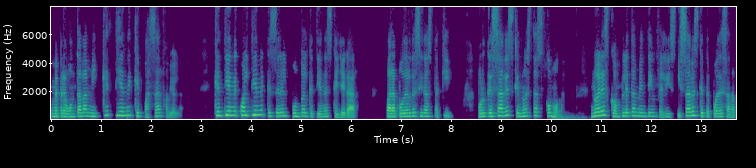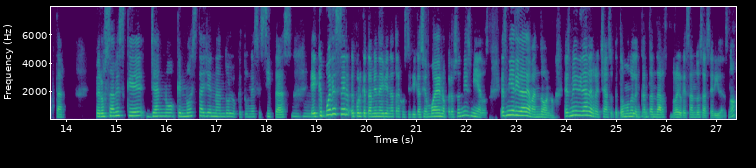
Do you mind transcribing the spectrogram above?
me preguntaba a mí, ¿qué tiene que pasar, Fabiola? ¿Qué tiene, cuál tiene que ser el punto al que tienes que llegar para poder decir hasta aquí? Porque sabes que no estás cómoda no eres completamente infeliz y sabes que te puedes adaptar, pero sabes que ya no, que no está llenando lo que tú necesitas, eh, que puede ser, porque también ahí viene otra justificación, bueno, pero son mis miedos, es mi herida de abandono, es mi herida de rechazo, que todo el mundo le encanta andar regresando esas heridas, ¿no?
